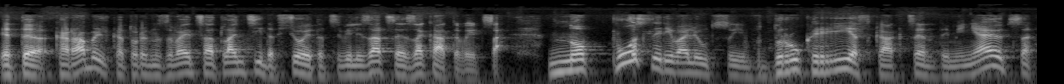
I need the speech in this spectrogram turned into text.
это корабль, который называется Атлантида. Все, эта цивилизация закатывается. Но после революции вдруг резко акценты меняются,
